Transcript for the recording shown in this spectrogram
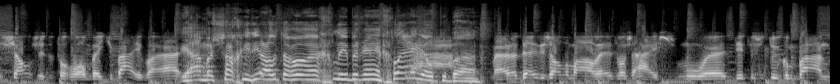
Charles zit er toch wel een beetje bij. Maar, Ja, maar zag je die auto glibberen en glijden op de baan? maar dat deden ze allemaal, hè. het was ijs. Moe, dit is natuurlijk een baan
